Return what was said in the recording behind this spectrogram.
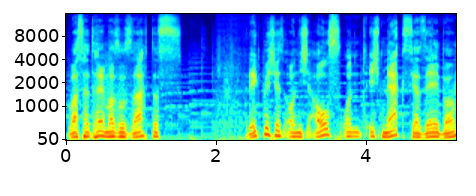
Was er da immer so sagt, das Regt mich jetzt auch nicht auf und ich merke es ja selber.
